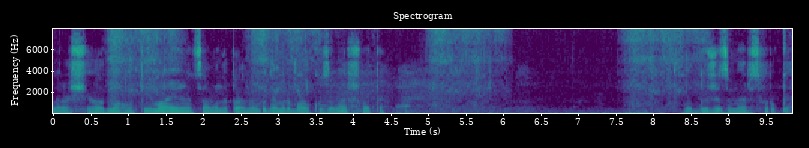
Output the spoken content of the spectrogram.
Зараз ще одного піймаю, на цьому напевно будемо рибалку завершувати. Бо дуже замерз в руки.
